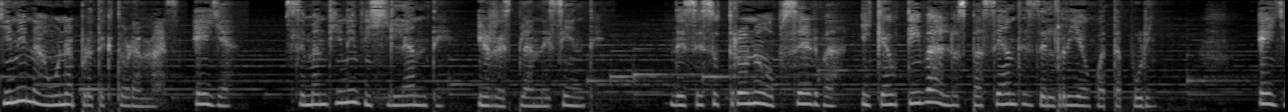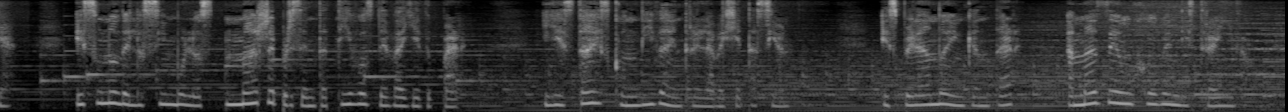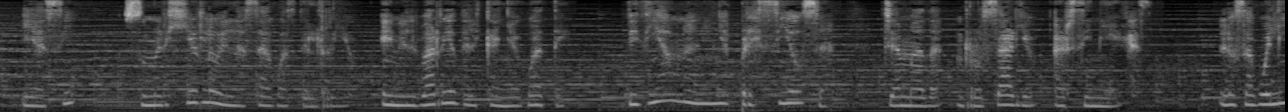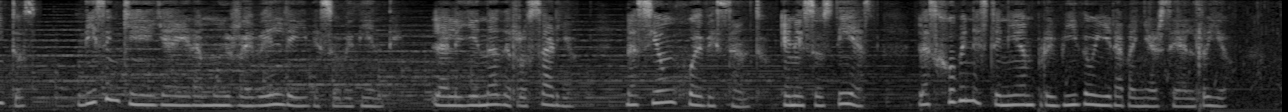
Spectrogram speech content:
tienen a una protectora más. Ella se mantiene vigilante y resplandeciente. Desde su trono observa y cautiva a los paseantes del río Guatapurí. Ella es uno de los símbolos más representativos de Valledupar y está escondida entre la vegetación, esperando encantar a más de un joven distraído y así sumergirlo en las aguas del río. En el barrio del Cañaguate vivía una niña preciosa llamada Rosario Arciniegas. Los abuelitos dicen que ella era muy rebelde y desobediente. La leyenda de Rosario nació un jueves santo. En esos días, las jóvenes tenían prohibido ir a bañarse al río,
